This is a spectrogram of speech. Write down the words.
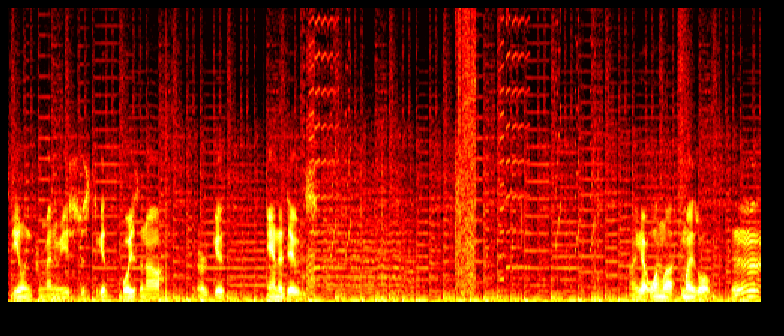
stealing from enemies just to get the poison off or get antidotes. I got one left. Might as well. Uh,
